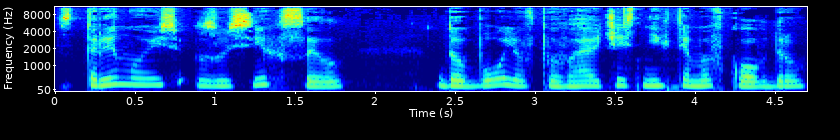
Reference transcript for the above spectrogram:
Стримуюсь з усіх сил, до болю впиваючись нігтями в ковдру.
